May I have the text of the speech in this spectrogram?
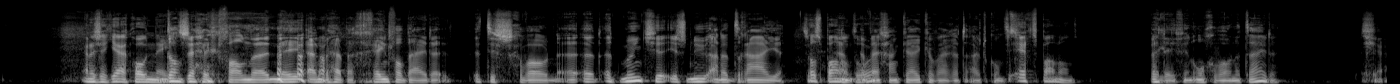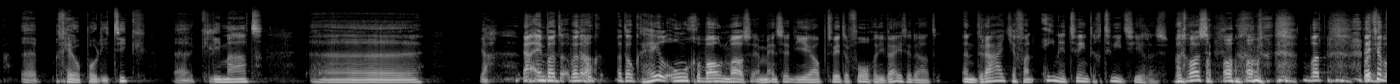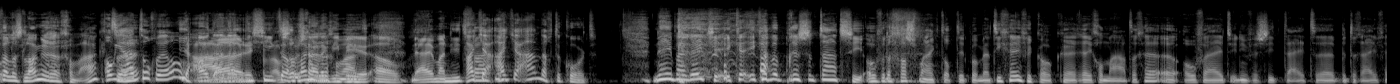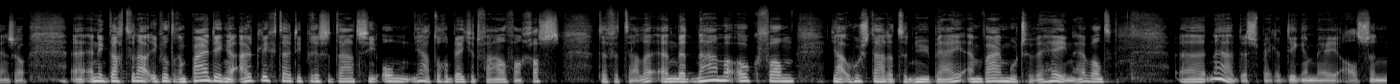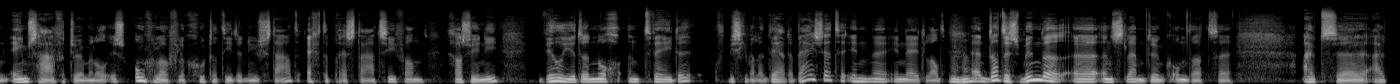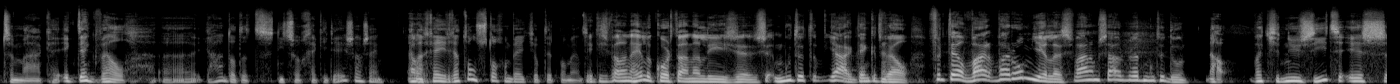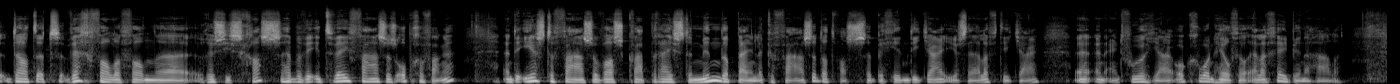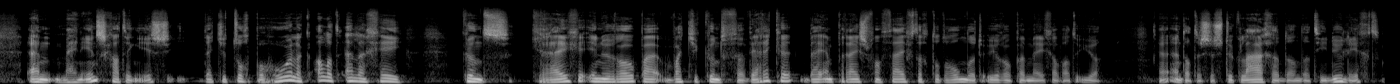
En dan zeg jij gewoon nee. Dan zeg ik van nee, en we hebben geen van beide. Het is gewoon, het, het muntje is nu aan het draaien. Het is wel spannend en, en hoor. wij gaan kijken waar het uitkomt. Het is echt spannend. Wij leven in ongewone tijden. Geopolitiek, klimaat. Ja, Ja, en wat, wat, Ja. Ook, wat ook heel ongewoon was, en mensen die je op Twitter volgen, die weten dat. Een draadje van 21 tweets, Jilles. Wat was wat, ik heb wel eens langere gemaakt. Oh ja, toch wel? Ja, oh, die zie ik dan waarschijnlijk niet meer. Oh. Nee, maar niet Had je, had je aandacht tekort? Nee, maar weet je, ik, ik heb een presentatie over de gasmarkt op dit moment. Die geef ik ook eh, regelmatig. Eh, overheid, universiteit, eh, bedrijven en zo. En ik dacht van nou, ik wil er een paar dingen uitlichten uit die presentatie... om ja, toch een beetje het verhaal van gas te vertellen. En met name ook van, ja, hoe staat het er nu bij en waar moeten we heen? Hè? Want eh, nou ja, er spelen dingen mee als een Eemshaven-terminal. is ongelooflijk goed dat die er nu staat. Echte prestatie van GasUnie. Wil je er nog een tweede of misschien wel een derde bij zetten in, eh, in Nederland? En dat is minder eh, een slam dunk om dat eh, uit, eh, uit te maken. Ik denk wel eh, ja, dat het niet zo'n gek idee zou zijn. LNG redt ons toch een beetje op dit moment. Dit is wel een hele korte analyse. Moet het, ja, ik denk het wel. Vertel, waar, waarom Jilles? Waarom zouden we dat moeten doen? Nou, wat je nu ziet is dat het wegvallen van eh, Russisch gas hebben we in twee fases opgevangen. En de eerste fase was qua prijs de minder pijnlijke fase. Dat was eh, begin dit jaar, eerste helft dit jaar. eh, en eind vorig jaar ook gewoon heel veel LNG binnenhalen. En mijn inschatting is dat je toch behoorlijk al het LNG kunt krijgen in Europa wat je kunt verwerken bij een prijs van 50 tot 100 euro per megawattuur. En dat is een stuk lager dan dat die nu ligt.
